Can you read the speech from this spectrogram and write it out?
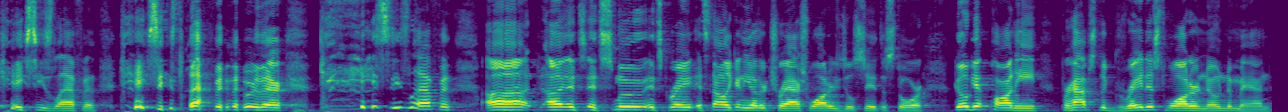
Casey's laughing. Casey's laughing over there. Casey's laughing. Uh, uh, it's it's smooth. It's great. It's not like any other trash waters you'll see at the store. Go get Pawnee, perhaps the greatest water known to man.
